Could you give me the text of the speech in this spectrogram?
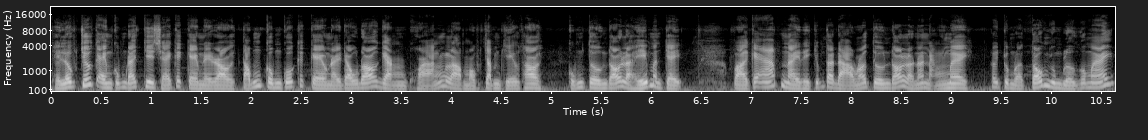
Thì lúc trước em cũng đã chia sẻ cái kèo này rồi. Tổng cung của cái kèo này đâu đó gần khoảng là 100 triệu thôi cũng tương đối là hiếm anh chị. Và cái app này thì chúng ta đào nó tương đối là nó nặng mê nói chung là tốn dung lượng của máy.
